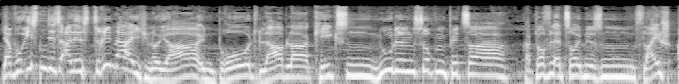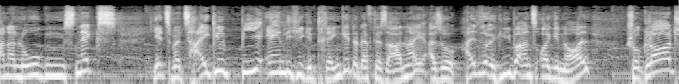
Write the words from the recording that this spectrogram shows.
Ja, wo ist denn das alles drin eigentlich? Naja, in Brot, Labla, Keksen, Nudeln, Suppen, Pizza, Kartoffelerzeugnissen, Fleischanalogen, Snacks. Jetzt wird's heikel, bierähnliche Getränke, da darf das auch rein. Also haltet euch lieber ans Original. Schokolade,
